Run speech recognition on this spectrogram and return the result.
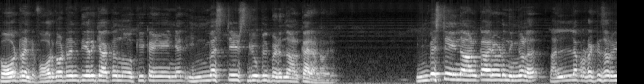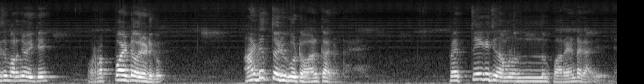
ക്വാഡ്രന്റ് ഫോർ ക്വാഡ്രന്റ് തിയറിക്കൊക്കെ നോക്കി കഴിഞ്ഞ് കഴിഞ്ഞാൽ ഇൻവെസ്റ്റേഴ്സ് ഗ്രൂപ്പിൽ പെടുന്ന ആൾക്കാരാണ് അവർ ഇൻവെസ്റ്റ് ചെയ്യുന്ന ആൾക്കാരോട് നിങ്ങൾ നല്ല പ്രൊഡക്റ്റ് സർവീസും പറഞ്ഞു നോക്കി ഉറപ്പായിട്ടും അവരെടുക്കും. അടുത്തൊരു കൂട്ടം ആൾക്കാരുണ്ട്. പ്രത്യേകിച്ച് നമ്മളൊന്നും പറയേണ്ട കാര്യമില്ല.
